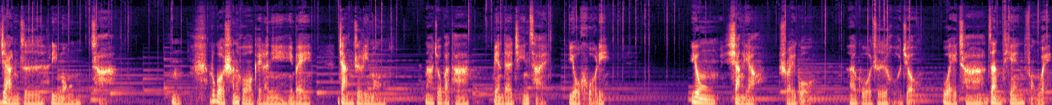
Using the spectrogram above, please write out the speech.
酱汁柠檬茶。嗯，如果生活给了你一杯酱汁柠檬，那就把它变得精彩有活力，用香料、水果、呃果汁或酒为茶增添风味，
